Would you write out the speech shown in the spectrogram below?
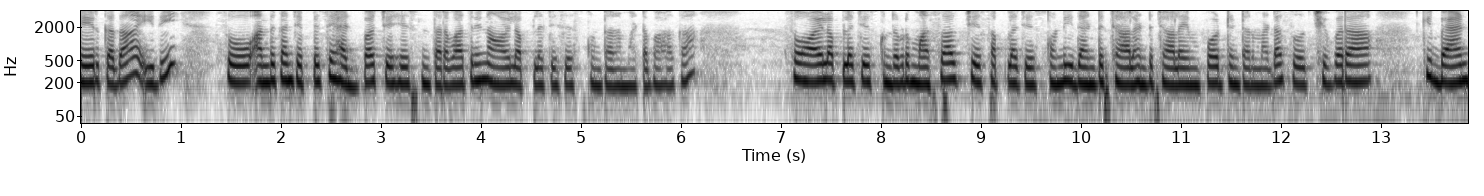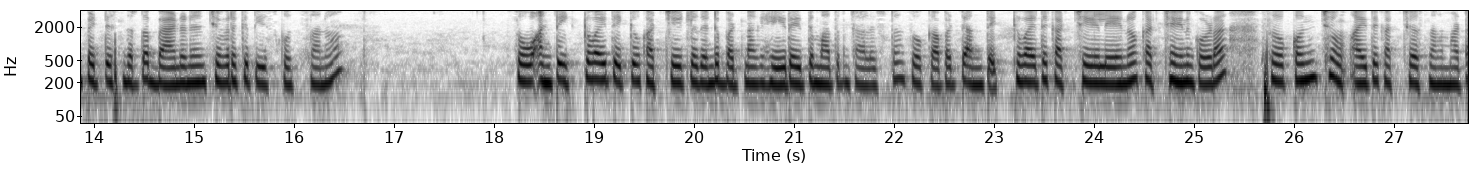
హెయిర్ కదా ఇది. సో అందుకని చెప్పేసి హెడ్ బాత్ చేసేసిన తర్వాత నేను ఆయిల్ అప్లై చేసేసుకుంటాను అనమాట బాగా. సో ఆయిల్ అప్లై చేసుకునేటప్పుడు మసాజ్ చేసి అప్లై చేసుకోండి. ఇదంటే చాలా అంటే చాలా ఇంపార్టెంట్ అనమాట సో చివరకి బ్యాండ్ పెట్టేసిన తర్వాత బ్యాండ్ నేను చివరికి తీసుకొచ్చాను. సో అంటే ఎక్కువైతే ఎక్కువ కట్ చేయట్లేదండి. బట్ నాకు హెయిర్ అయితే మాత్రం చాలా ఇష్టం. సో కాబట్టి అంత ఎక్కువ అయితే కట్ చేయలేను. కట్ చేయను కూడా. సో కొంచెం అయితే కట్ చేస్తాను అనమాట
